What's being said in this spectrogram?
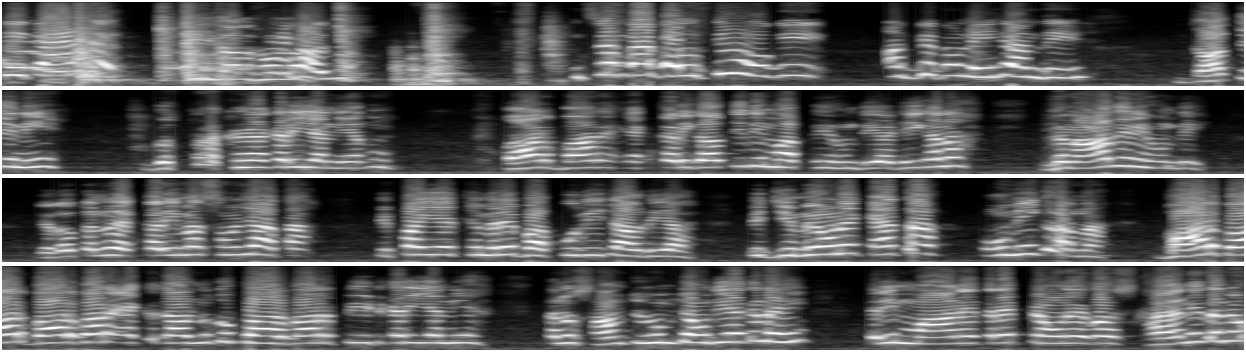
ਕੀ ਕਹਿਣਗੇ? ਕੀ ਗੱਲ ਸੁਣ ਮੇਰੀ ਗੱਲ ਸੁਣ। ਚੰਗਾ ਗਲਤੀ ਹੋ ਗਈ। ਅੱਗੇ ਤੋਂ ਨਹੀਂ ਜਾਂਦੀ। ਗਲਤੀ ਨਹੀਂ। ਗੁਸਤਾਖੀਆਂ ਕਰੀ ਜਾਂਦੀਆਂ ਤੂੰ। ਬਾਰ ਬਾਰ ਇੱਕ ਵਾਰੀ ਗਲਤੀ ਦੀ ਮਾਫੀ ਹੁੰਦੀ ਆ ਠੀਕ ਆ ਨਾ? ਗੁਨਾਹ ਦੀ ਨਹੀਂ ਹੁੰਦੀ। ਜਦੋਂ ਤੈਨੂੰ ਇੱਕ ਵਾਰੀ ਮੈਂ ਸਮਝਾਤਾ ਵੀ ਭਾਈ ਇੱਥੇ ਮੇਰੇ ਬਾਪੂ ਦੀ ਚੱਲਦੀ ਆ ਵੀ ਜਿਵੇਂ ਉਹਨੇ ਕਹਿਤਾ ਉਵੇਂ ਹੀ ਕਰਨਾ। ਬਾਰ ਬਾਰ ਬਾਰ ਬਾਰ ਇੱਕ ਗੱਲ ਨੂੰ ਤੂੰ ਬਾਰ ਬਾਰ ਰਿਪੀਟ ਕਰੀ ਜਾਂਦੀ ਆ। ਤੈਨੂੰ ਸਮਝ ਸਮਝ ਆਉਂਦੀ ਆ ਕਿ ਨਹੀਂ? ਤੇਰੀ ਮਾਂ ਨੇ ਤੇਰੇ ਪਿਓ ਨੇ ਕੁਛ ਸਿਖਾਇਆ ਨਹੀਂ ਤੈਨੂੰ?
